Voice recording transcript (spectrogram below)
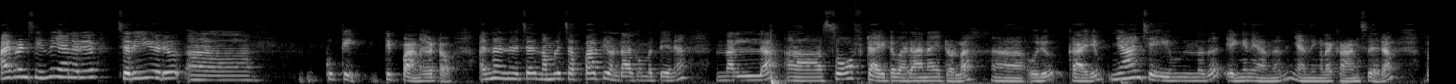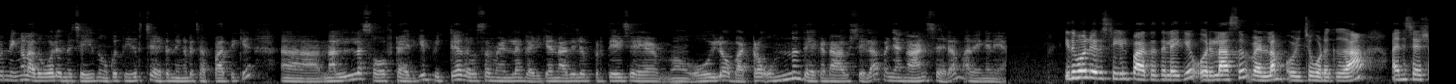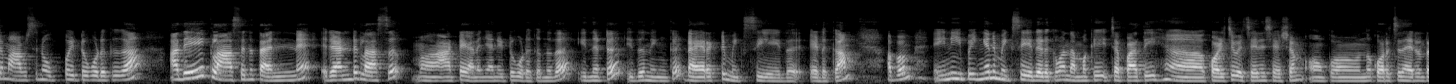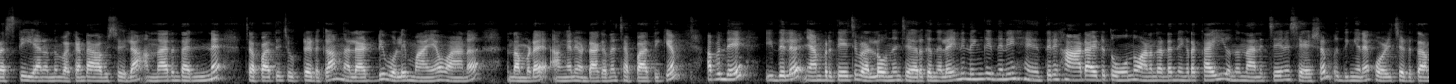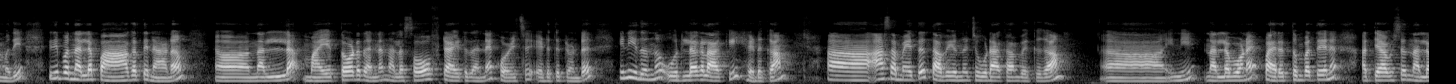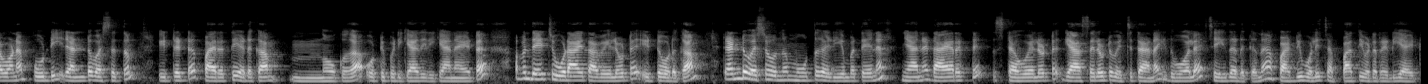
Hi friends ഇന്ന് ഞാനൊരു ചെറിയൊരു കുക്കിംഗ് ടിപ്പാണ് കേട്ടോ. എന്താണെന്ന് വെച്ചാൽ നമ്മൾ ചപ്പാത്തി ഉണ്ടാക്കുമ്പോഴത്തേന് നല്ല സോഫ്റ്റ് ആയിട്ട് വരാനായിട്ടുള്ള ഒരു കാര്യം ഞാൻ ചെയ്യുന്നത് എങ്ങനെയാണെന്ന് ഞാൻ നിങ്ങളെ കാണിച്ചു തരാം. അപ്പം നിങ്ങൾ അതുപോലെ ഒന്ന് ചെയ്ത് നോക്കൂ. തീർച്ചയായിട്ടും നിങ്ങളുടെ ചപ്പാത്തിക്ക് നല്ല സോഫ്റ്റ് ആയിരിക്കും. പിറ്റേ ദിവസം വേണമെങ്കിലും കഴിക്കാൻ അതിൽ പ്രത്യേകിച്ച് ഓയിലോ ബട്ടറോ ഒന്നും തേക്കേണ്ട ആവശ്യമില്ല. അപ്പം ഞാൻ കാണിച്ചു തരാം അതെങ്ങനെയാണ് ഇതുപോലെ ഒരു സ്റ്റീൽ പാത്രത്തിലേക്ക് ഒരു ഗ്ലാസ് വെള്ളം ഒഴിച്ചു കൊടുക്കുക. അതിനുശേഷം ആവശ്യത്തിന് ഉപ്പ് ഇട്ട് കൊടുക്കുക. അതേ ഗ്ലാസ്സിന് തന്നെ രണ്ട് ഗ്ലാസ് ആട്ടയാണ് ഞാൻ ഇട്ട് കൊടുക്കുന്നത്. എന്നിട്ട് ഇത് നിങ്ങൾക്ക് ഡയറക്റ്റ് മിക്സ് ചെയ്ത് എടുക്കാം. അപ്പം ഇനി ഇപ്പം ഇങ്ങനെ മിക്സ് ചെയ്തെടുക്കുമ്പോൾ നമുക്ക് ചപ്പാത്തി കുഴച്ച് വെച്ചതിന് ശേഷം ഒന്ന് കുറച്ച് നേരം റെസ്റ്റ് ചെയ്യാനൊന്നും വെക്കേണ്ട ആവശ്യമില്ല. അന്നേരം തന്നെ ചപ്പാത്തി ചുട്ടെടുക്കാം. നല്ല അടിപൊളി മയമാണ് നമ്മുടെ അങ്ങനെ ഉണ്ടാക്കുന്ന ചപ്പാത്തിക്ക്. അപ്പം ദേ ഇതിൽ ഞാൻ പ്രത്യേകിച്ച് വെള്ളമൊന്നും ചേർക്കുന്നില്ല. ഇനി നിങ്ങൾക്ക് ഇതിന് ഇത്തിരി ഹാർഡായിട്ട് തോന്നുവാണെന്നുണ്ടെങ്കിൽ നിങ്ങളുടെ കൈ ഒന്ന് നനച്ചതിന് ശേഷം ഇതിങ്ങനെ കുഴച്ചെടുത്താൽ മതി. ഇതിപ്പോൾ നല്ല പാകത്തിനാണ്. നല്ല മയത്തോടെ തന്നെ നല്ല സോഫ്റ്റ് ആയിട്ട് തന്നെ കുഴച്ച് എടുത്തിട്ടുണ്ട്. ഇനി ഇതൊന്ന് ഉരുളകളാക്കി എടുക്കാം. ആ, സമയത്ത് തവയൊന്ന് ചൂടാക്കാൻ വെക്കുക. ഇനി നല്ലവണ്ണം പരത്തുമ്പത്തേന് അത്യാവശ്യം നല്ലവണ്ണം പൊടി രണ്ട് വശത്തും ഇട്ടിട്ട് പരത്തി എടുക്കാൻ നോക്കുക ഒട്ടിപ്പിടിക്കാതിരിക്കാനായിട്ട്. അപ്പം ദേ ചൂടായ തവയിലോട്ട് ഇട്ട് കൊടുക്കാം. രണ്ട് വശം ഒന്ന് മൂത്ത് കഴിയുമ്പത്തേന് ഞാൻ ഡയറക്റ്റ് സ്റ്റൗവിലോട്ട് ഗ്യാസിലോട്ട് വെച്ചിട്ടാണ് ഇതുപോലെ ചെയ്തെടുക്കുന്നത്. അപ്പം അടിപൊളി ചപ്പാത്തി ഇവിടെ റെഡി ആയിട്ട്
